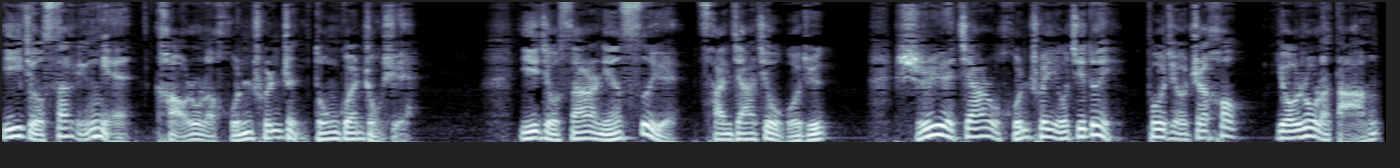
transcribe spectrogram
一九三零年，考入了珲春镇东关中学。一九三二年四月，参加救国军。十月加入珲春游击队。不久之后，又入了党，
